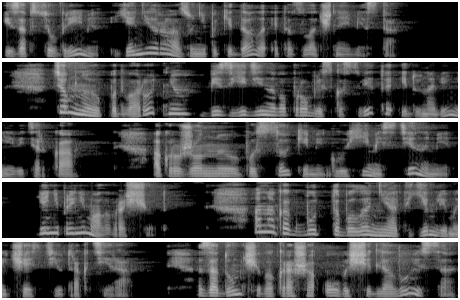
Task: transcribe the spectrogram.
и за все время я ни разу не покидала это злачное место. Темную подворотню без единого проблеска света и дуновения ветерка, окруженную высокими глухими стенами, я не принимала в расчет. Она как будто была неотъемлемой частью трактира. Задумчиво кроша овощи для Луиса,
